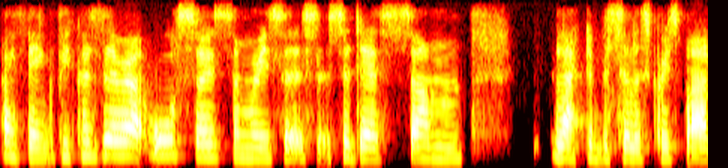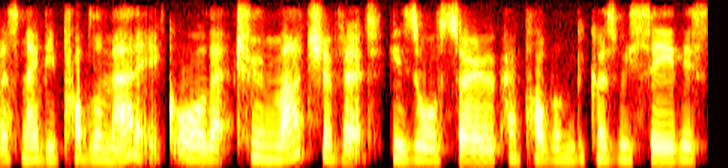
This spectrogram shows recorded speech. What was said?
I think, because there are also some research that suggests some lactobacillus crispatus may be problematic or that too much of it is also a problem because we see this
